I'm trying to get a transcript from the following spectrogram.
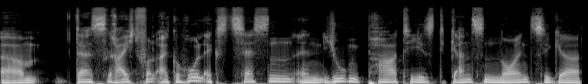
Ähm, das reicht von Alkoholexzessen in Jugendpartys, die ganzen 90er.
